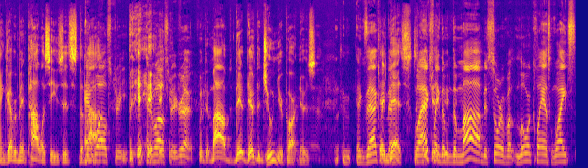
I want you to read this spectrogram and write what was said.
and government policies. It's the and mob. Wall Street, and Wall Street, right? But the mob, they're, they're the junior partners. Exactly. At best. Well, actually, the the mob is sort of a lower class whites.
